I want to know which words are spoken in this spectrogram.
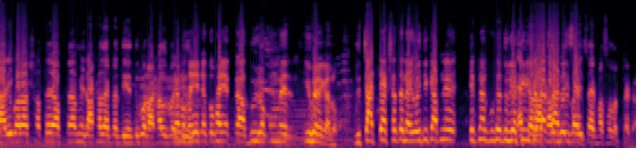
গাড়ি ভাড়ার সাথে আপনি আমি রাখাল একটা দিয়ে দিব। রাখাল ভাই কেন ভাই এটা তো ভাই একটা দুই রকমের ই হয়ে গেল। যদি চারটে একসাথে নেয় ওইদিকে আপনি টেকনাফ তো তেতুলিয়া তিরিশ হাজার চার পাঁচ হাজার টাকা।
